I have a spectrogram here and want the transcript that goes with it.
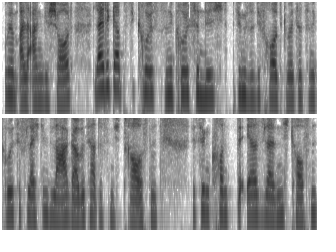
Und wir haben alle angeschaut. Leider gab es die Größe, seine Größe nicht. Beziehungsweise die Frau hat gemeint, sie hat seine Größe vielleicht im Lager, aber sie hatte sie nicht draußen. Deswegen konnte er sie leider nicht kaufen.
